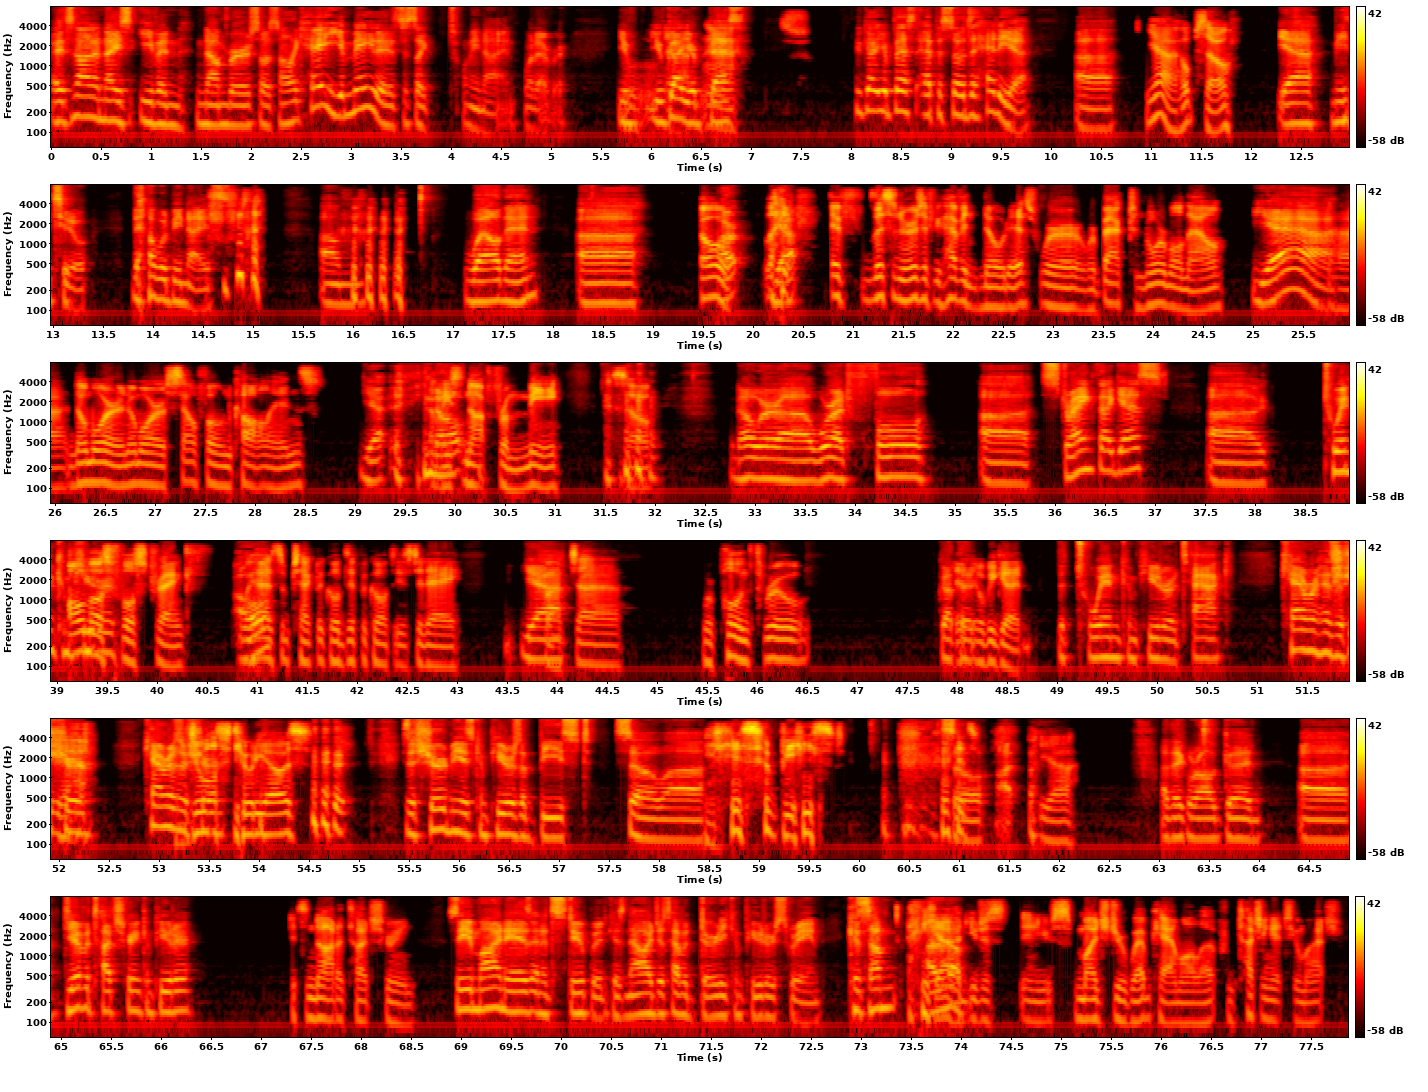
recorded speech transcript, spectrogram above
it's not a nice even number, so it's not like hey you made it. It's just like twenty nine, whatever. You've you've got Yeah, your yeah. best you've got your best episodes ahead of you. Uh Yeah, I hope so. Yeah, me too. That would be nice. um, well then, uh, Oh, our- yeah, if listeners, if you haven't noticed, we're we're back to normal now. Yeah, Uh, no more no more cell phone call-ins. yeah. At no, least not from me. So no, we're uh, we're at full uh strength, I guess. Uh, twin computer. almost full strength. Oh, We had some technical difficulties today, yeah. but uh, we're pulling through. got It, the it'll be good. the twin computer attack. Cameron has assured. Yeah. Has Dual assured. studios. he's assured me his computer's a beast. So, uh, it is a beast. so I, Yeah. I think we're all good. Uh, do you have a touchscreen computer? It's not a touchscreen. See, mine is, and it's stupid because now I just have a dirty computer screen. Because some, yeah, don't know, you just and you smudged your webcam all up from touching it too much.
